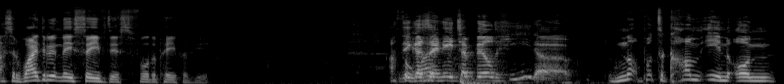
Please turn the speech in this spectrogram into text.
I said, why didn't they save this for the pay per view? because they need to build heat up. not but to come in on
